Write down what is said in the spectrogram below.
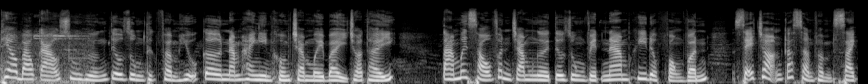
Theo báo cáo xu hướng tiêu dùng thực phẩm hữu cơ năm 2017 cho thấy, 86% người tiêu dùng Việt Nam khi được phỏng vấn sẽ chọn các sản phẩm sạch,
